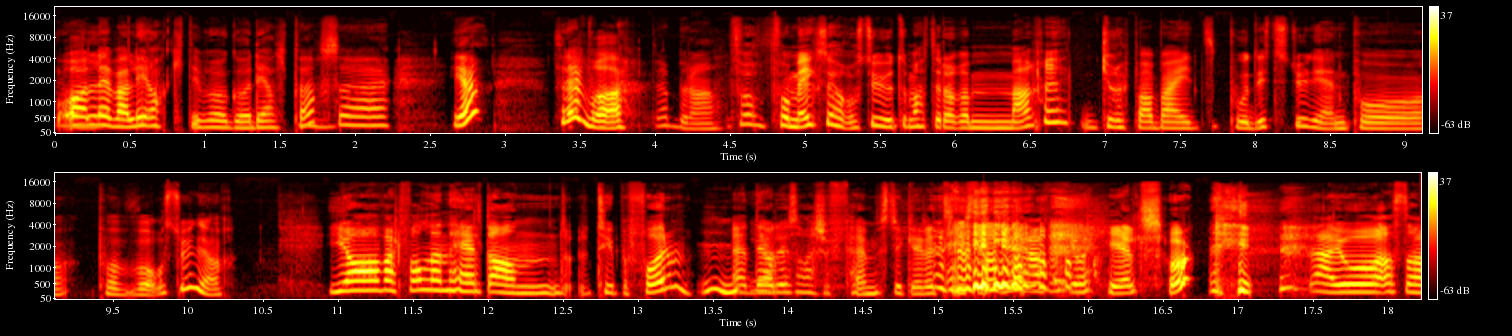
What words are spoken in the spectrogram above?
Og alle er veldig aktive og, og deltar, så ja. Så det er bra. Det er bra. For, for meg så høres det ut som at det er mer gruppearbeid på ditt studie enn på, på våre studier. Ja, i hvert fall en helt annen type form. Mm. det Det å liksom være 25 stykker eller 10 stykker, jeg fikk jo helt sjokk. Det er jo altså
